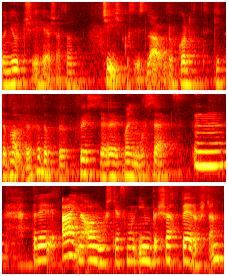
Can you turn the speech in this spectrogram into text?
on jutsi heisät on tiihku siis laulu, kolut kittamolta, pyssä vanhemmus säätsi. Mm, det aina on muskas mun impysä perustan.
